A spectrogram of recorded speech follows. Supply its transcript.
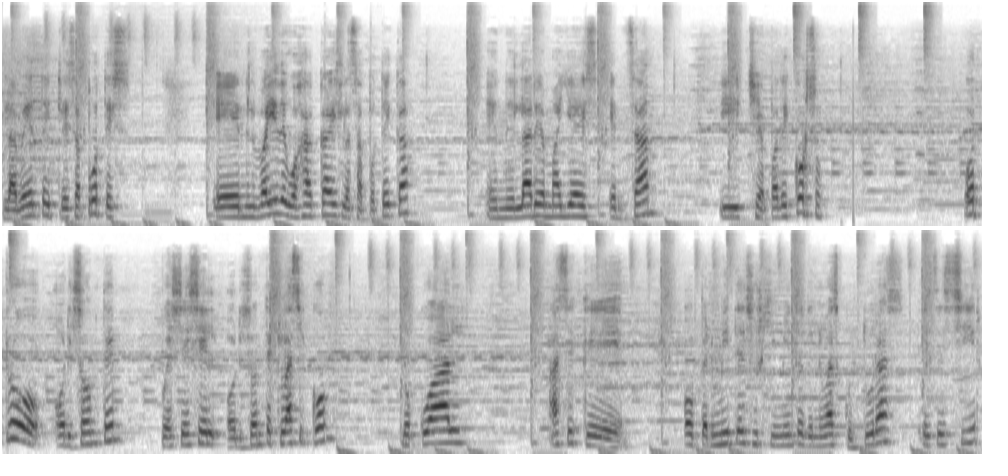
La Venta y Tres Zapotes. En el Valle de Oaxaca es la Zapoteca. En el área maya es Etzá y Chiapa de Corzo. Otro horizonte, pues es el horizonte clásico, lo cual hace que o permite el surgimiento de nuevas culturas, es decir,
